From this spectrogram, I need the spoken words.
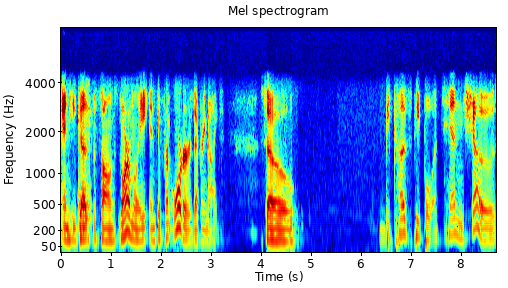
And he does mm-hmm. the songs normally in different orders every night. So because people attend shows,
